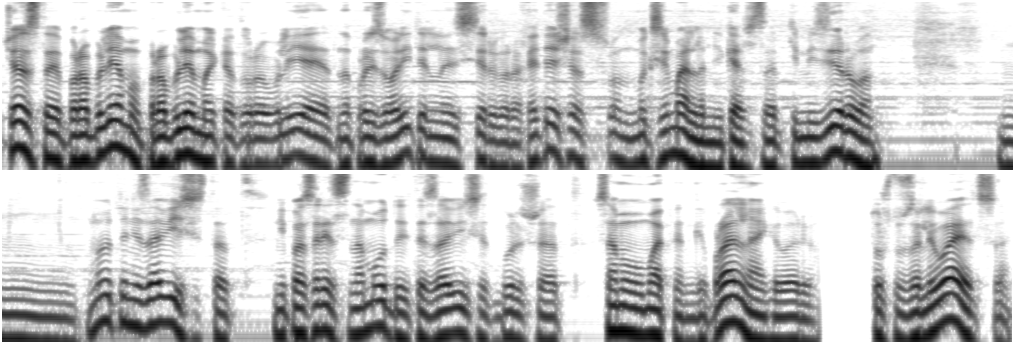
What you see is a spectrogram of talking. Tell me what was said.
Частая проблема, проблема, которая влияет на производительность сервера. Хотя сейчас он максимально, мне кажется, оптимизирован. Ну, это не зависит от непосредственно моды, это зависит больше от самого маппинга, правильно я говорю? То, что заливается,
